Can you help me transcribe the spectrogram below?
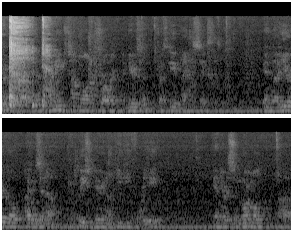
my name's Tom Walker-Fuller, I'm here as a trustee of 96. And a year ago, I was in a completion hearing on DD 48, and there were some normal uh,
